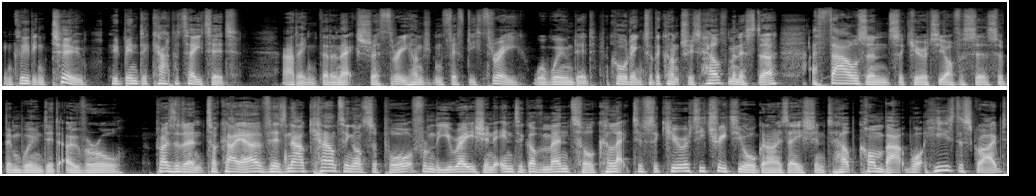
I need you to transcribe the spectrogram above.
including two who'd been decapitated adding that an extra 353 were wounded. According to the country's health minister, a thousand security officers have been wounded overall. President Tokayev is now counting on support from the Eurasian Intergovernmental Collective Security Treaty Organization to help combat what he's described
